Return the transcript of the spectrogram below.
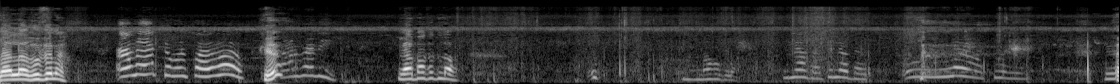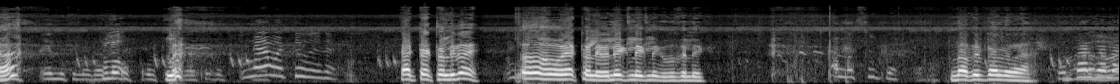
লা লা তুতে না। আমি একটা পারব। কে? না? তুই লা, না মা একটা একটা লিবে? ও একটা লিবে। লেখ লেখ লেখ তুতে লেখ। না তুই পারবে না। পারবে না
